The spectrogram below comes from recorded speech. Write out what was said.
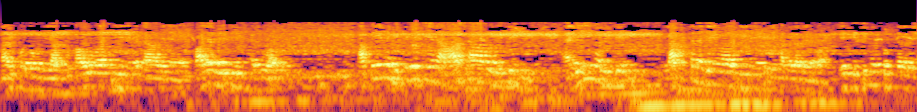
ණය පොළොන්නු යක්කු කවුරුවත් දීනකට ආවේ නැහැ බය විසින් හැදුවා අපේ හිතේ තියෙන ආශාව විසින් ඇලීම විසින් ලක්ෂණ දේවල් කියන්නේ හදලා දෙනවා. ඒ කිසිම සුත්තර දෙයක්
